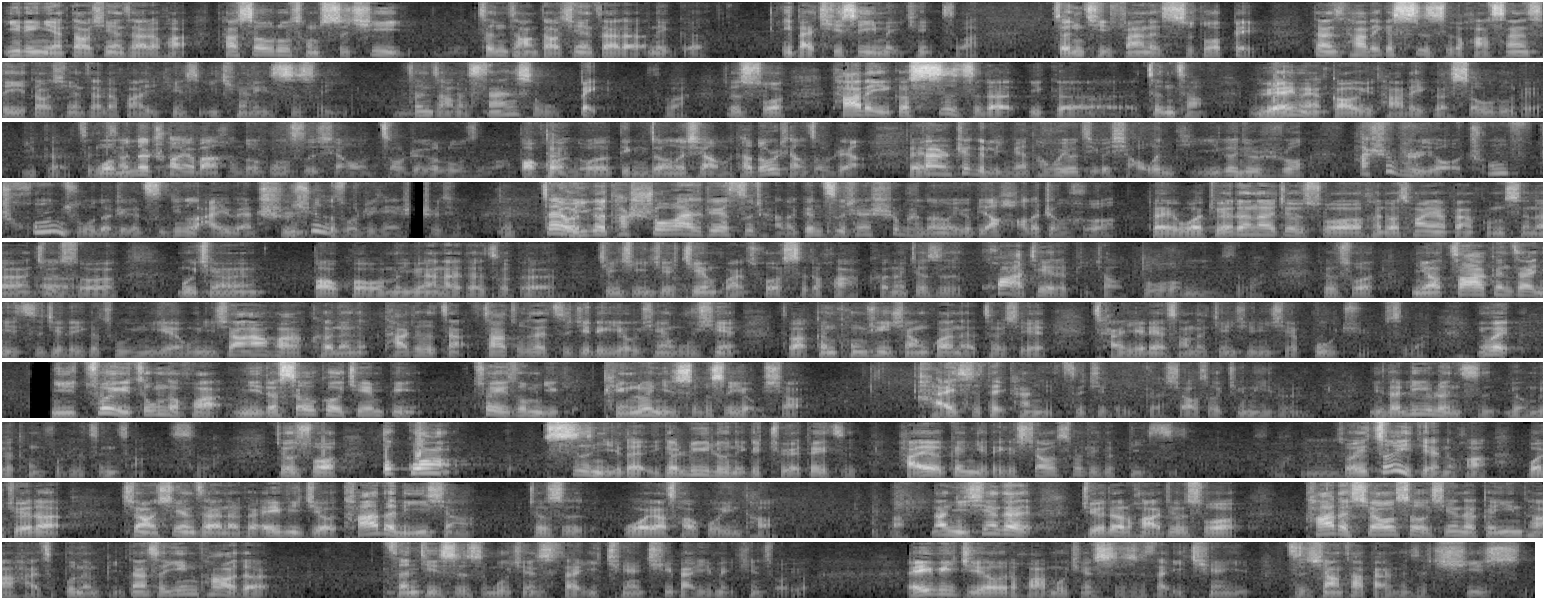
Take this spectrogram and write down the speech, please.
一零年到现在的话，它收入从十七亿增长到现在的那个一百七十亿美金，是吧？整体翻了十多倍，但是它的一个市值的话，三十亿到现在的话已经是一千零四十亿，增长了三十五倍。是吧？就是说，它的一个市值的一个增长远远高于它的一个收入的一个增长。我们的创业板很多公司想走这个路子嘛，包括很多的定增的项目，它都是想走这样。对。但是这个里面它会有几个小问题，一个就是说，它是不是有充充足的这个资金来源，持续的做这件事情？对。再有一个，它收来的这些资产呢，跟自身是不是能有一个比较好的整合？对，我觉得呢，就是说很多创业板公司呢，就是说目前。包括我们原来的这个进行一些监管措施的话，可能就是跨界的比较多，嗯，是吧？就是说你要扎根在你自己的一个主营业务，你像安华，可能它就是扎扎住在自己的有线、无线，是吧？跟通讯相关的这些产业链上的进行一些布局，是吧？因为你最终的话，你的收购兼并，最终你评论你是不是有效，还是得看你自己的一个销售净利润，你的利润值有没有同步的一个增长，是吧？就是说，不光是你的一个利润的一个绝对值，还有跟你的一个销售的一个比值，是吧？嗯。所以这一点的话，我觉得像现在那个 AVGO，它的理想就是我要超过英特尔，啊，那你现在觉得的话，就是说它的销售现在跟英特尔还是不能比，但是英特尔的整体市值目前是在一千七百亿美金左右，AVGO 的话目前市值在一千亿，只相差百分之七十。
